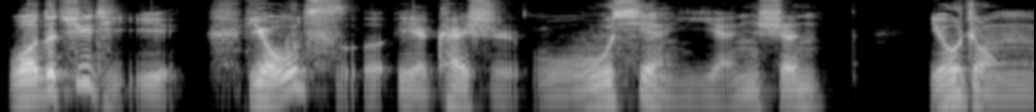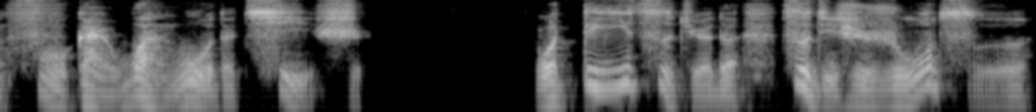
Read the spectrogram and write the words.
我的躯体由此也开始无限延伸，有种覆盖万物的气势。我第一次觉得自己是如此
